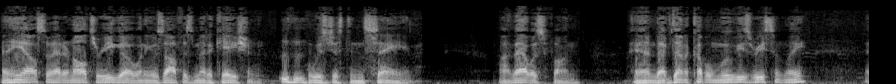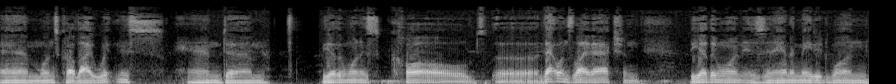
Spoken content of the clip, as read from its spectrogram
And he also had an alter ego when he was off his medication, who was just insane. Uh, that was fun. And I've done a couple movies recently. Um, one's called Eyewitness, and um, the other one is called uh, that one's live action. The other one is an animated one,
